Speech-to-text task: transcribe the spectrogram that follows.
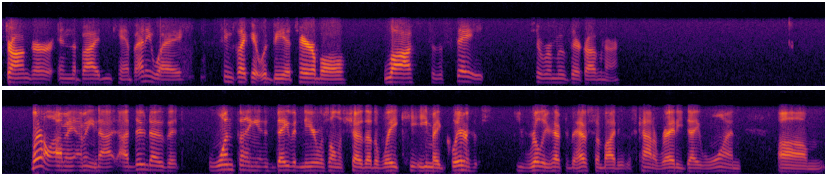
stronger in the Biden camp anyway, seems like it would be a terrible loss to the state to remove their governor. Well, I mean, I mean, I, I do know that one thing is David Neer was on the show the other week. He, he made clear that you really have to have somebody that's kind of ready day one. Um,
